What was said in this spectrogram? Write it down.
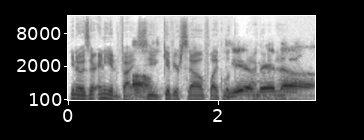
you know, is there any advice Oh. you give yourself, like looking yeah, back on it man.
